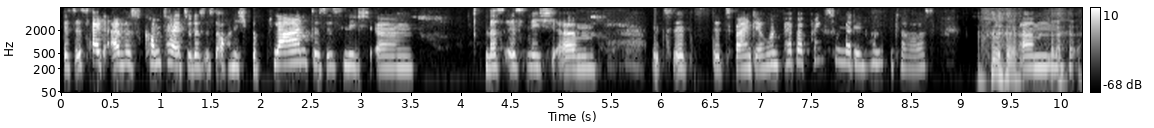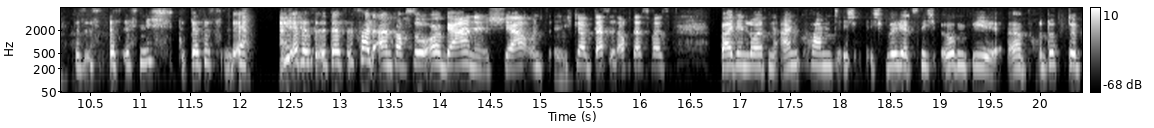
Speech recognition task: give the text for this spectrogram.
Das ist halt einfach, es kommt halt so, das ist auch nicht geplant, das ist nicht, ähm, das ist nicht, ähm, jetzt, jetzt, jetzt weint der Hund. Pepper, bringst du mal den Hund bitte raus? ähm, das ist, das ist nicht, das ist, ja, das, das, ist halt einfach so organisch, ja. Und ich glaube, das ist auch das, was bei den Leuten ankommt. Ich, ich will jetzt nicht irgendwie äh, Produkte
